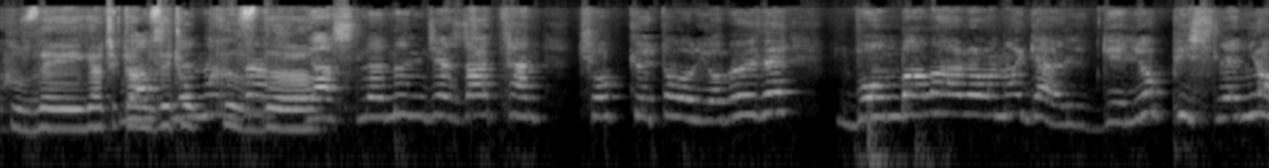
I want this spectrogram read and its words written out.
Kuzey gerçekten bize çok kızdı. Yaslanınca zaten çok kötü oluyor. Böyle bombalar ona gel geliyor, pisleniyor.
